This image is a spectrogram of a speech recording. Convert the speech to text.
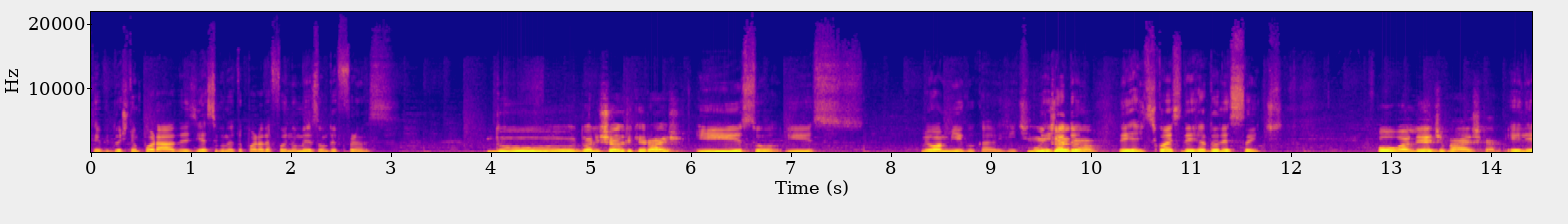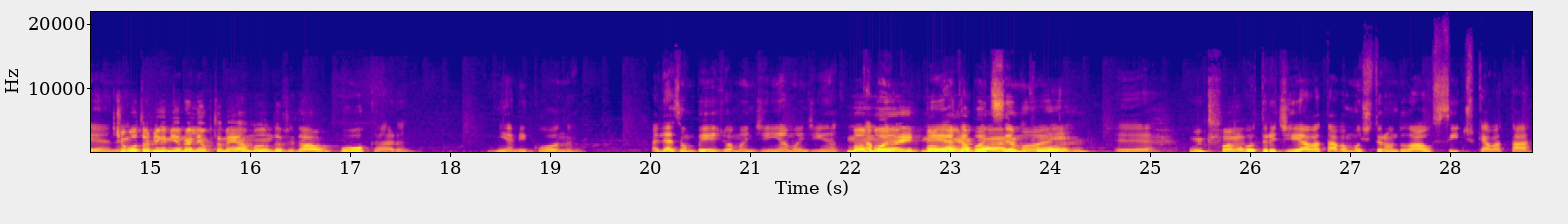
teve duas temporadas e a segunda temporada foi no Maison de France. Do, do Alexandre Queiroz? Isso, isso. Meu amigo, cara. A gente, Muito legal. desde- a gente se conhece desde adolescente. Pô, o Ale é demais, cara. Ele é, né? Tinha uma outra amiga minha no elenco também, Amanda Vidal. Pô, cara. Minha amigona. Aliás, um beijo, Amandinha. Amandinha. Mamãe, acabou, mamãe É, acabou de agora, ser mãe. porra. É. Muito foda. Outro dia ela tava mostrando lá o sítio que ela tá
